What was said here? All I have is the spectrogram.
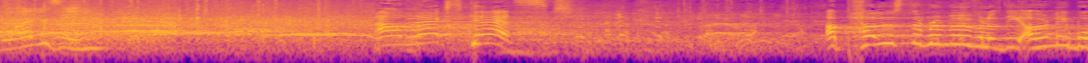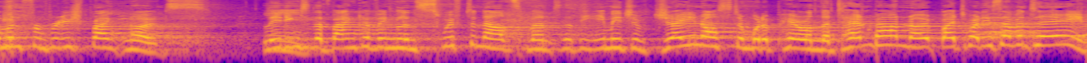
blazing. Our next guest opposed the removal of the only woman from British banknotes, leading to the Bank of England's swift announcement that the image of Jane Austen would appear on the £10 note by 2017.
